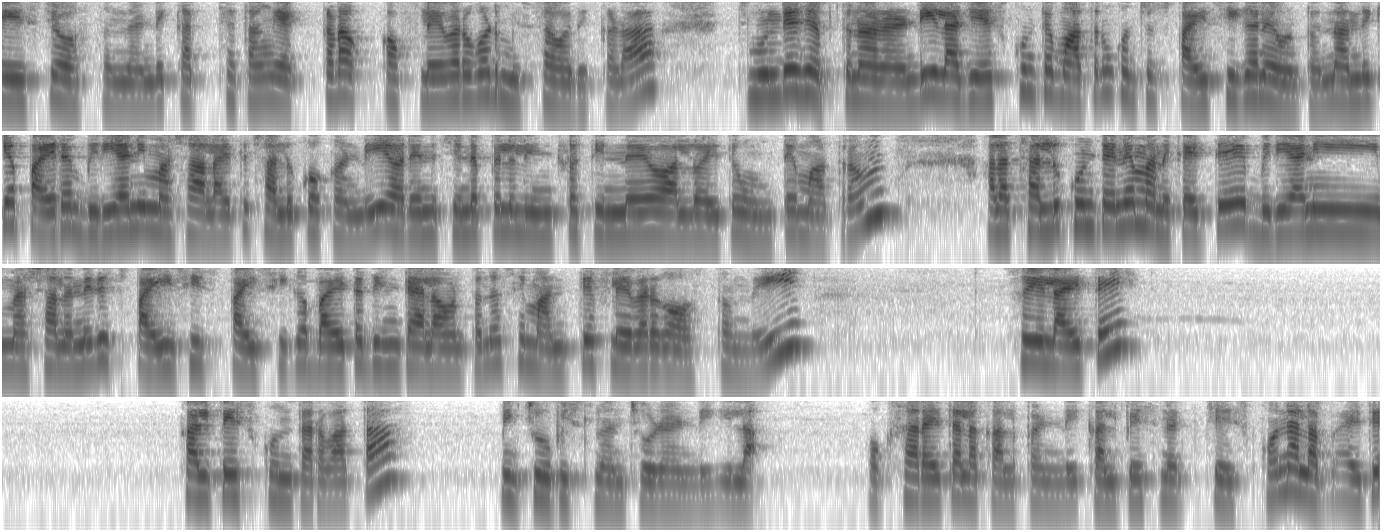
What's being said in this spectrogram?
టేస్టే వస్తుందండి. ఖచ్చితంగా ఎక్కడ ఒక్క ఫ్లేవర్ కూడా మిస్ అవ్వదు ఇక్కడ. ముందే చెప్తున్నానండి ఇలా చేసుకుంటే మాత్రం కొంచెం స్పైసీగానే ఉంటుంది. అందుకే పైన బిర్యానీ మసాలా అయితే చల్లుకోకండి. ఎవరైనా చిన్నపిల్లలు ఇంట్లో తినే వాళ్ళు అయితే ఉంటే మాత్రం అలా చల్లుకుంటేనే మనకైతే బిర్యానీ మసాలా అనేది స్పైసీ స్పైసీగా బయట తింటే ఎలా ఉంటుందో సేమ్ అంతే ఫ్లేవర్గా వస్తుంది వస్తుంది. సో ఇలా అయితే కలిపేసుకున్న తర్వాత మీకు చూపిస్తున్నాను చూడండి ఇలా. ఒకసారి అయితే అలా కలపండి. కలిపేసినట్టు చేసుకొని అలా అయితే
